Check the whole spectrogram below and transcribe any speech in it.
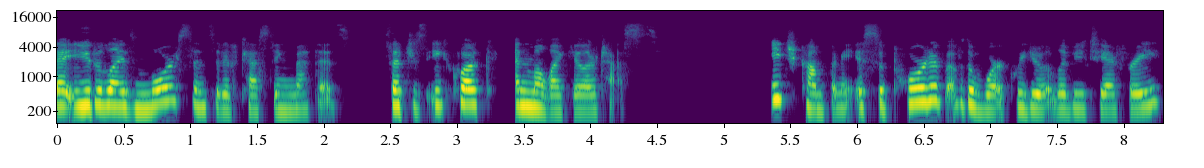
that utilize more sensitive testing methods, such as EQUC and molecular tests. Each company is supportive of the work we do at Live UTI Free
